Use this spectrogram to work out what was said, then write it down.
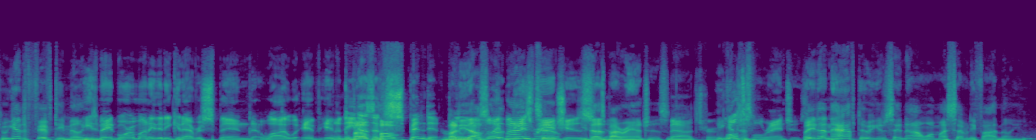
Can we get to 50 million? He's made more money than he could ever spend. Why? w- If, if And he But- doesn't but- spend it. but he really. also Well, he doesn't buys need to. He does buy ranches. Yeah, that's true. He can just- multiple ranches. But he doesn't have to. He can just say, "No, I want my 75 million.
